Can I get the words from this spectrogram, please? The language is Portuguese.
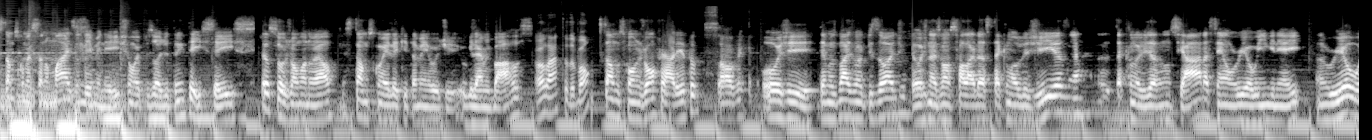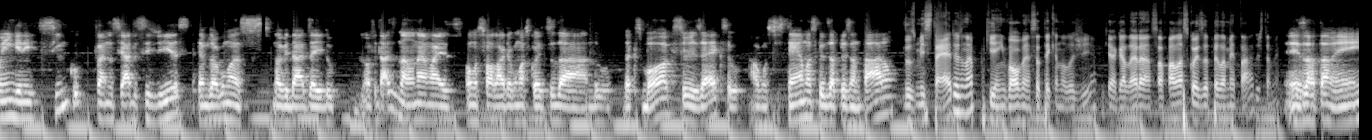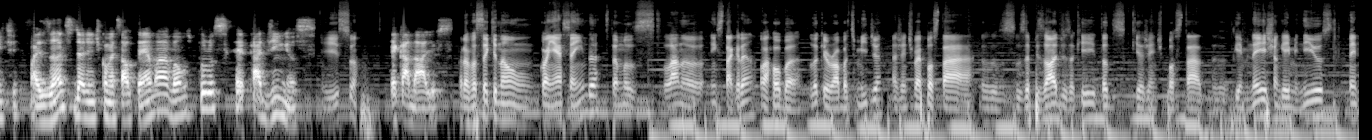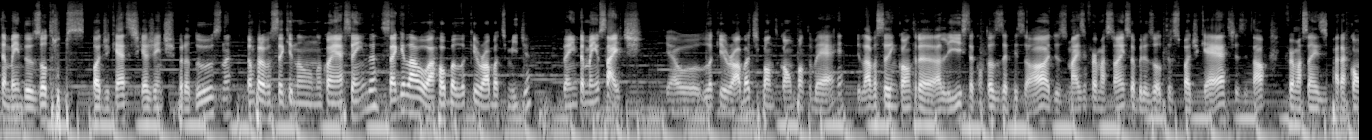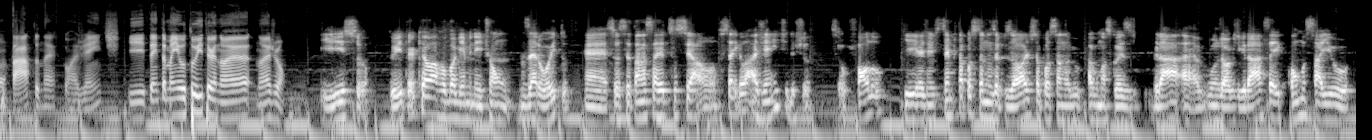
Estamos começando mais um Game Nation, episódio 36. Eu sou o João Manuel. Estamos com ele aqui também hoje, o Guilherme Barros. Olá, tudo bom? Estamos com o João Ferrarito. Salve. Hoje temos mais um episódio. Hoje nós vamos falar das tecnologias, né? Tecnologias anunciadas, tem a Unreal Engine aí. Unreal Engine 5 foi anunciado esses dias. Temos algumas novidades aí do novidades não, né? Mas vamos falar de algumas coisas da, do, do Xbox, Series X, alguns sistemas que eles apresentaram. Dos mistérios, né? Que envolvem essa tecnologia, porque a galera só fala as coisas pela metade também. Exatamente. Mas antes de a gente começar o tema, vamos para os recadinhos. Isso recadalhos. Para você que não conhece ainda, estamos lá no Instagram, o arroba LuckyRobotMedia. A gente vai postar os, os, episódios aqui, todos que a gente postar do Game Nation, Game News. Tem também dos outros podcasts que a gente produz, né? Então, para você que não, não conhece ainda, segue lá o arroba LuckyRobotMedia. Tem também o site que é o luckyrobot.com.br. E lá você encontra a lista com todos os episódios, mais informações sobre os outros podcasts e tal, informações para contato, né, com a gente. E tem também o Twitter, não é, não é João? Isso. Twitter, que é o arroba GameNation08. É, se você tá nessa rede social, segue lá a gente, deixa o seu follow, que a gente sempre tá postando os episódios, tá postando algumas coisas, é, alguns jogos de graça, e como saiu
